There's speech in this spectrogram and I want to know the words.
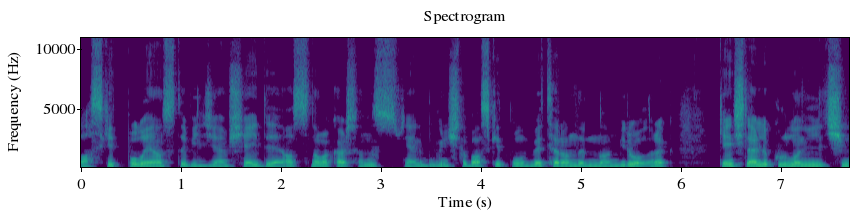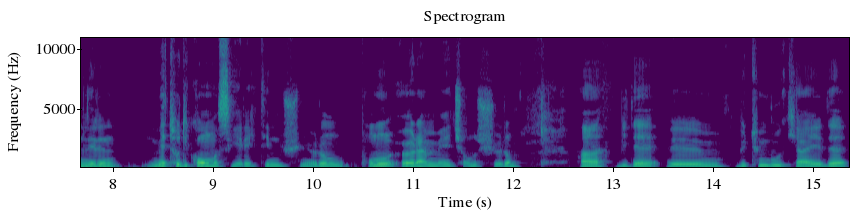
basketbola yansıtabileceğim şey de aslına bakarsanız yani bugün işte basketbolun veteranlarından biri olarak gençlerle kurulan iletişimlerin metodik olması gerektiğini düşünüyorum. Onu öğrenmeye çalışıyorum. Ha bir de bütün bu hikayede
